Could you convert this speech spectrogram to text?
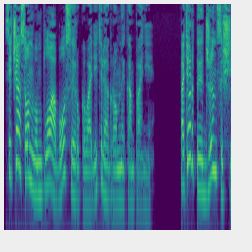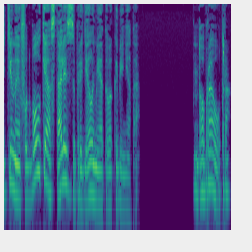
Сейчас он в амплуа босса и руководителя огромной компании. Потертые джинсы, щетина и футболки остались за пределами этого кабинета. «Доброе утро»,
